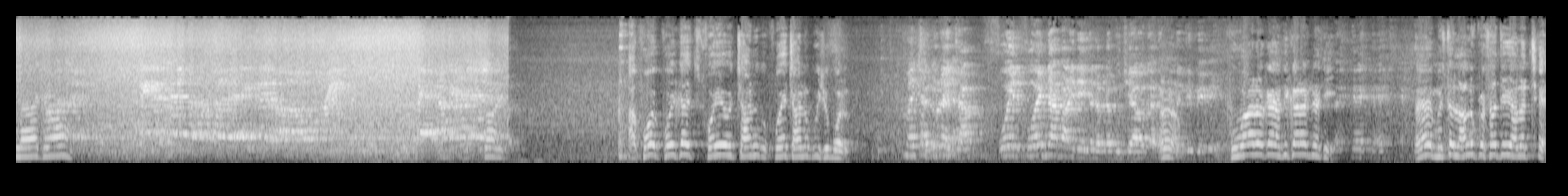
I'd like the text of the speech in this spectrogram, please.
Niagara. આ ફોય કોઈ કઈ કોઈ ચાનું કોઈ ચાનું પૂછ્યું બોલો. ફુવાનો કઈ અધિકાર જ નથી. હે મિસ્ટર લાલુ પ્રસાદ જેવી હાલત છે.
